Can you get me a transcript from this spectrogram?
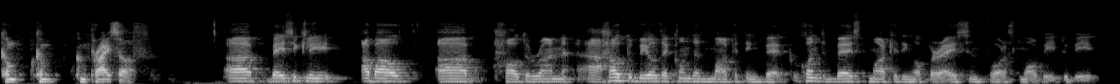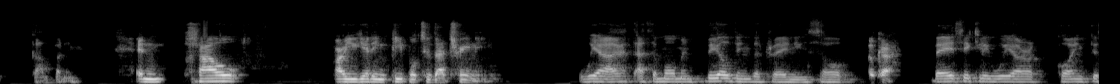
com, com, comprise of? Uh, basically about uh, how to run, uh, how to build a content marketing, content based marketing operation for a small B two B company. And how are you getting people to that training? We are at the moment building the training. So okay. Basically, we are going to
